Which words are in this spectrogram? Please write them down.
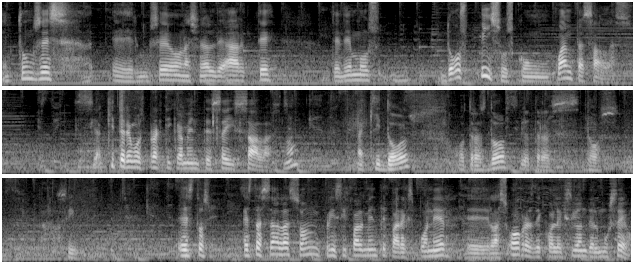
Entonces, el Museo Nacional de Arte tenemos dos pisos con cuántas salas? Sí, aquí tenemos prácticamente seis salas, ¿no? Aquí dos, otras dos y otras dos. Sí. Estos, estas salas son principalmente para exponer eh, las obras de colección del museo.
